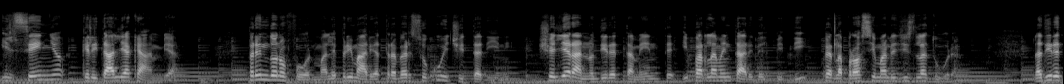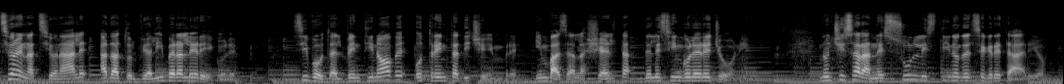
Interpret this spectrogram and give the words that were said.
Il segno che l'Italia cambia. Prendono forma le primarie attraverso cui i cittadini sceglieranno direttamente i parlamentari del PD per la prossima legislatura. La direzione nazionale ha dato il via libera alle regole. Si vota il 29 o 30 dicembre, in base alla scelta delle singole regioni. Non ci sarà nessun listino del segretario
